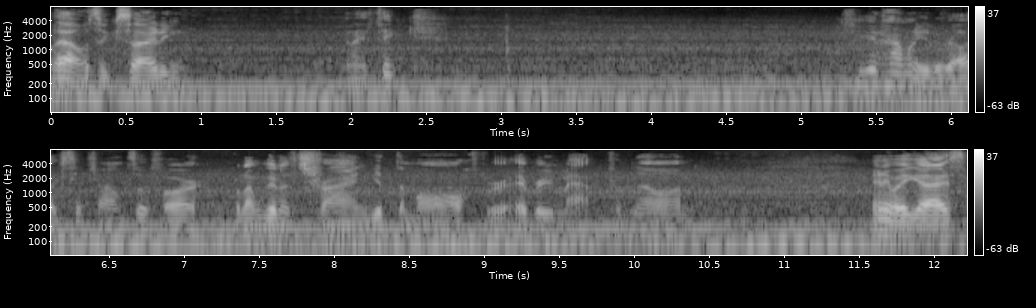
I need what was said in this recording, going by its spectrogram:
That was exciting. And I think... I forget how many of the relics I've found so far. But I'm going to try and get them all for every map from now on. Anyway, guys.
